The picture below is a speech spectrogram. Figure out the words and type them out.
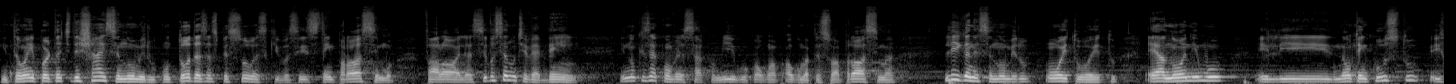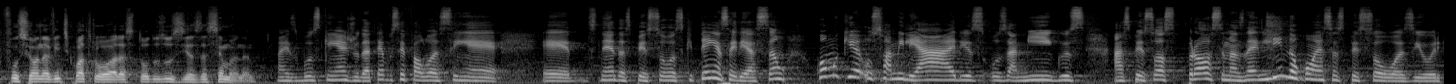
Então é importante deixar esse número com todas as pessoas que vocês têm próximo. Fala, olha, se você não estiver bem e não quiser conversar comigo, com alguma, alguma pessoa próxima, liga nesse número 188. É anônimo, ele não tem custo e funciona 24 horas todos os dias da semana. Mas busquem ajuda. Até você falou assim, é é, né, das pessoas que têm essa ideação, como que os familiares, os amigos, as pessoas próximas, né, lidam com essas pessoas, Yuri?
